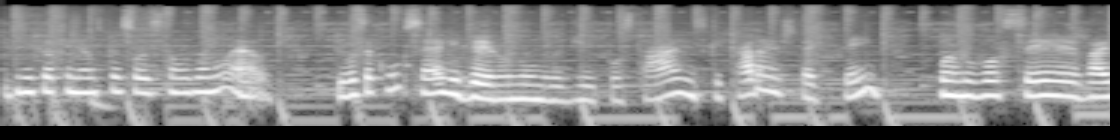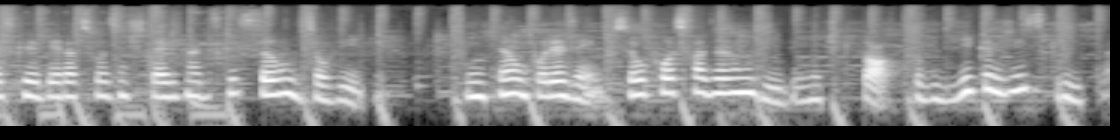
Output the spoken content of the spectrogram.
significa que menos pessoas estão usando elas. E você consegue ver o número de postagens que cada hashtag tem quando você vai escrever as suas hashtags na descrição do seu vídeo. Então, por exemplo, se eu fosse fazer um vídeo no TikTok sobre dicas de escrita,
